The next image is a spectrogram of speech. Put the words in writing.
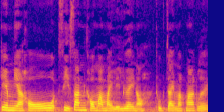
เกมเนี้ยเขาซีซั่นเขามาใหม่เรื่อยๆเนาะถูกใจมากๆเลย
